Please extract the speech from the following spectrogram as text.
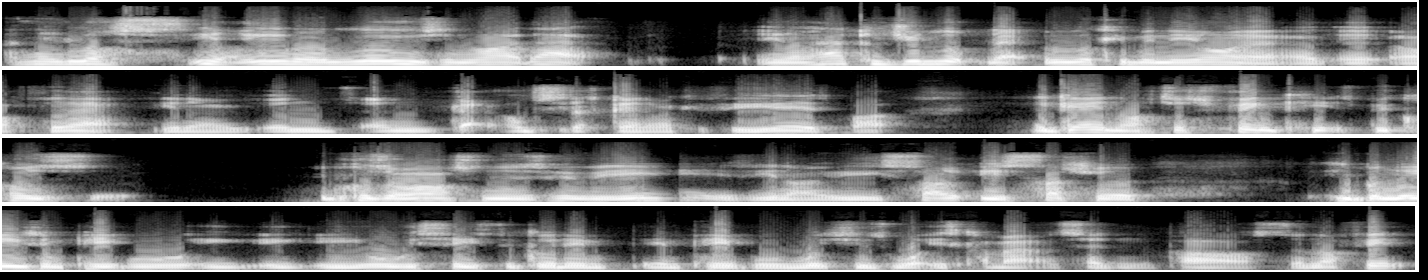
and they lost. You know, even losing like that. You know, how could you look that look him in the eye after that? You know, and and that, obviously that's going back a few years, but again, I just think it's because because Arsenal is who he is. You know, he's so he's such a he believes in people. He, he, he always sees the good in, in people, which is what he's come out and said in the past. And I think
